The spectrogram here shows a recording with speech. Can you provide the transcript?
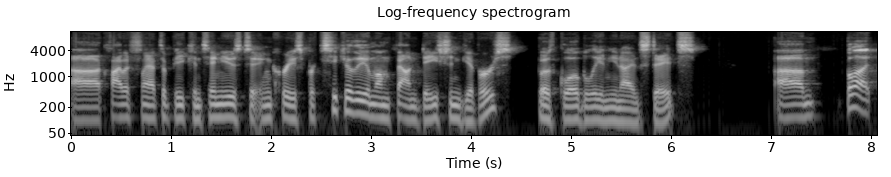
Uh, climate philanthropy continues to increase, particularly among foundation givers, both globally and the United States. Um, but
